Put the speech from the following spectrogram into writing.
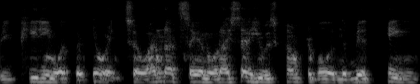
repeating what they're doing. So I'm not saying when I said he was comfortable in the mid teens,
